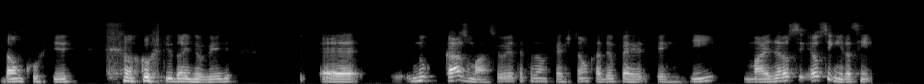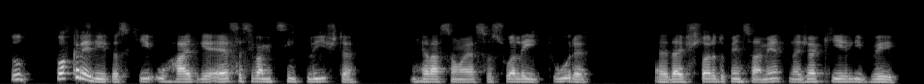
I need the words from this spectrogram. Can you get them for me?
dá um curtir, uma curtida aí no vídeo. É, no caso, Márcio, eu ia até fazer uma questão, cadê eu perdi? Mas era o, é o seguinte, assim, tu, tu acreditas que o Heidegger é excessivamente simplista em relação a essa sua leitura é, da história do pensamento, né, já que ele vê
